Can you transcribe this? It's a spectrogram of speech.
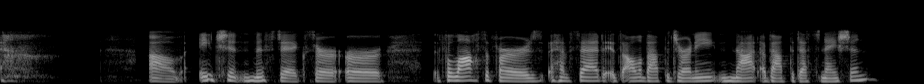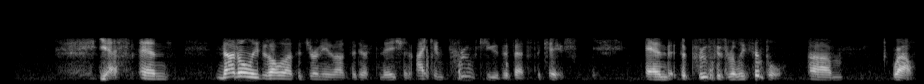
um, ancient mystics or, or philosophers have said? It's all about the journey, not about the destination. Yes, and not only is it all about the journey and not the destination, I can prove to you that that's the case. And the proof is really simple. Um, well,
